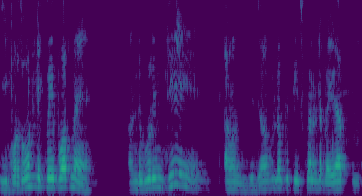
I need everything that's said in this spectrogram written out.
ఈ బురదగుంటలు ఎక్కువైపోతున్నాయి. అందు గురించి జాబులోకి తీసుకోవాలంటే భయం వేస్తుంది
